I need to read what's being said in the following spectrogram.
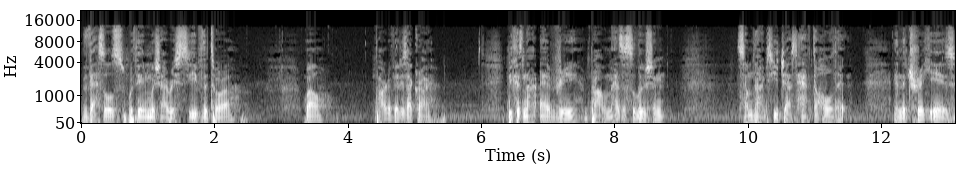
vessels within which I receive the Torah? Well, part of it is I cry. Because not every problem has a solution. Sometimes you just have to hold it. And the trick is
